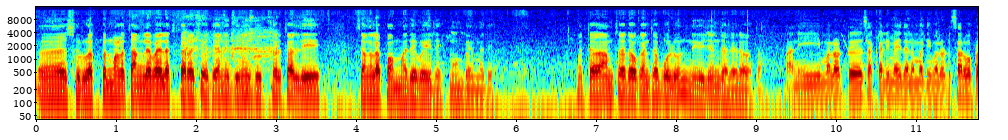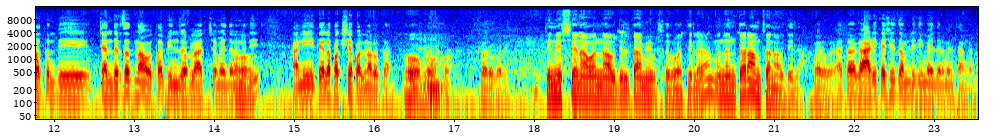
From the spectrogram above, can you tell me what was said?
सुरुवात पण मला चांगल्या बैलाच करायची होती आणि दिनेश दुधकर चालली चांगला फॉर्ममध्ये बैल आहे मुंबईमध्ये. मग तर आमचा दोघांचा बोलून नियोजन झालेला होता. आणि मला वाटतं सकाळी मैदानामध्ये मला वाटतं सर्वप्रथम ते चंदरचंच नाव होता बिंजोरला आजच्या मैदानामध्ये. आणि त्याला पक्ष पालणार होता. हो हो हो. बरोबर आहे. दिनेशच्या नावानं नाव दिलं तर आम्ही सुरुवातीला मग नंतर आमचं नाव दिला. बरोबर. आता गाडी कशी जमली ती मैदानामध्ये सांगा ना.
